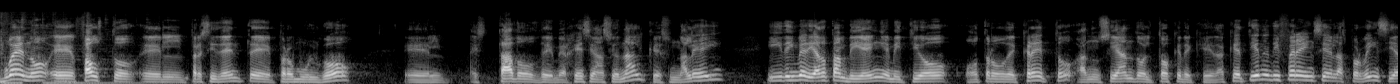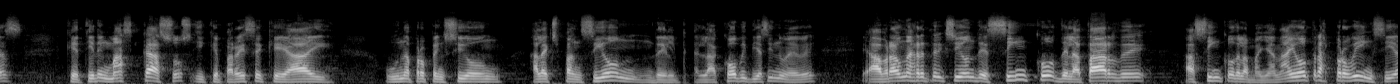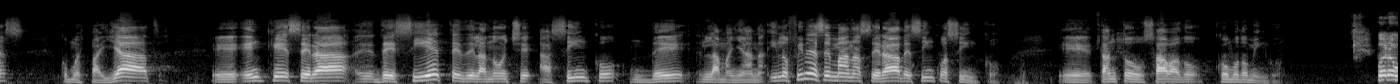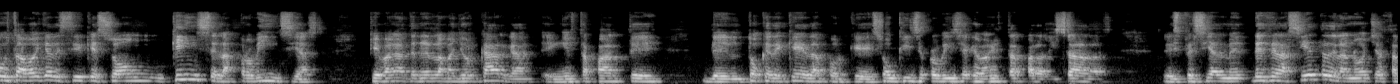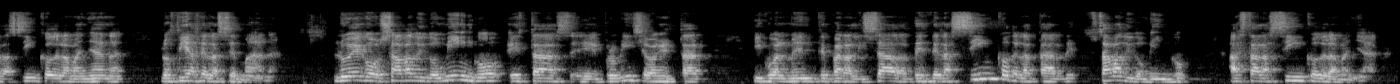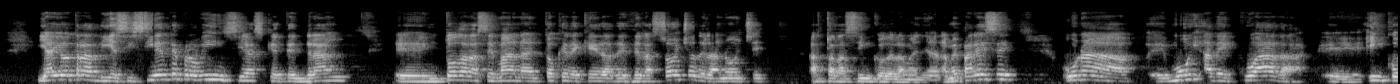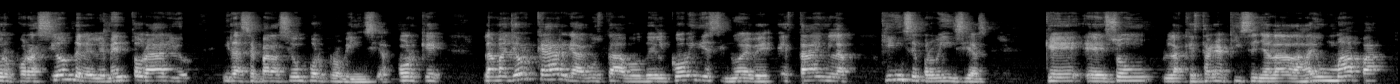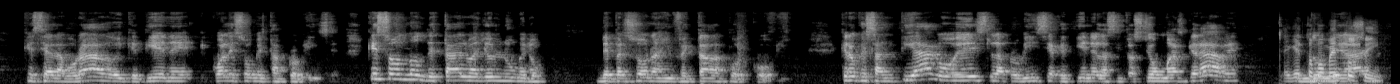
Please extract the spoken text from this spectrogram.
Bueno, eh, Fausto, el presidente promulgó el estado de emergencia nacional, que es una ley, y de inmediato también emitió otro decreto anunciando el toque de queda, que tiene diferencia en las provincias que tienen más casos y que parece que hay una propensión a la expansión de la COVID-19. Habrá una restricción de 5 de la tarde a 5 de la mañana. Hay otras provincias como Espaillat, eh, en que será eh, de 7 de la noche a 5 de la mañana. Y los fines de semana será de 5 a 5, eh, tanto sábado como domingo. Bueno, Gustavo, hay que decir que son 15 las provincias que van a tener la mayor carga en esta parte del toque de queda, porque son 15 provincias que van a estar paralizadas, especialmente desde las 7 de la noche hasta las 5 de la mañana los días de la semana. Luego, sábado y domingo, estas eh, provincias van a estar igualmente paralizadas desde las 5 de la tarde, sábado y domingo, hasta las 5 de la mañana. Y hay otras 17 provincias que tendrán eh, en toda la semana el toque de queda desde las 8 de la noche hasta las 5 de la mañana. Me parece una eh, muy adecuada incorporación del elemento horario y la separación por provincia, porque la mayor carga, Gustavo, del COVID-19 está en las 15 provincias que eh, son las que están aquí señaladas. Hay un mapa que se ha elaborado y que tiene cuáles son estas provincias, que son donde está el mayor número de personas infectadas por COVID. Creo que Santiago es la provincia que tiene la situación más grave. En estos momentos sí.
